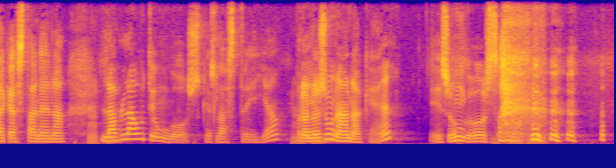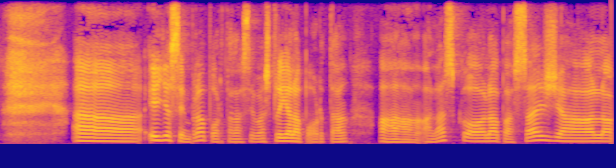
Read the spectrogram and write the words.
d'aquesta nena. Uh -huh. La Blau té un gos, que és l'estrella, però no és un ànec, eh? És un gos. Uh, ella sempre porta la seva estrella, la porta a, a l'escola, a passejar, la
